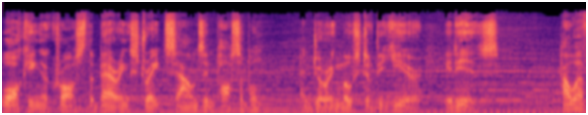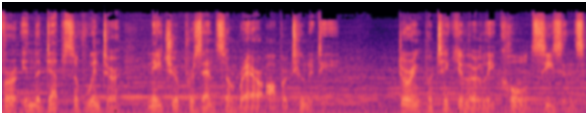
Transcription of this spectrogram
Walking across the Bering Strait sounds impossible, and during most of the year, it is. However, in the depths of winter, nature presents a rare opportunity. During particularly cold seasons,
